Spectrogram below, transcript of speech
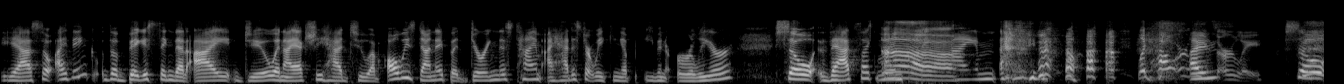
Yeah. So I think the biggest thing that I do, and I actually had to, I've always done it, but during this time, I had to start waking up even earlier. So that's like my uh. time. like how early I'm, is early? So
